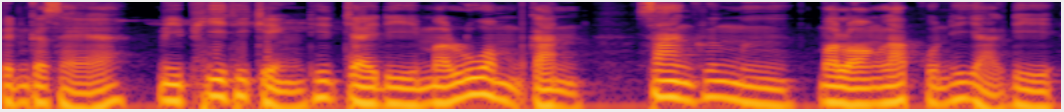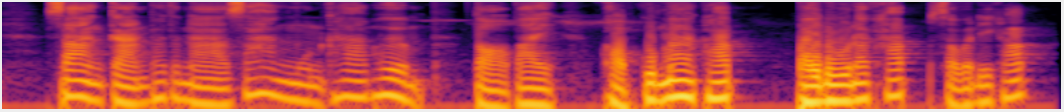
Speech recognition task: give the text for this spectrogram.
เป็นกระแสมีพี่ที่เก่งที่ใจดีมาร่วมกัน สร้างเครื่องมือมารองรับคนที่อยากดี สร้างการพัฒนาสร้างมูลค่าเพิ่มต่อไปขอบคุณมากครับ ไปดูนะครับ สวัสดีครับ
